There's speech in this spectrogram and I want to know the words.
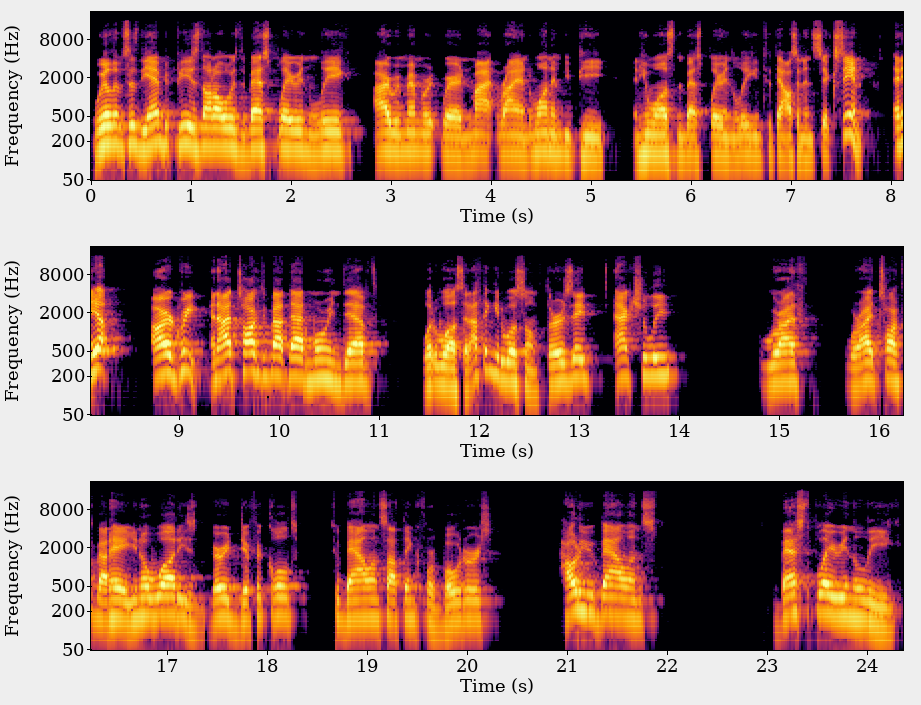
Williams says the MVP is not always the best player in the league. I remember where Matt Ryan won MVP and he wasn't the best player in the league in 2016. And yeah, I agree. And I talked about that more in depth. What was it? I think it was on Thursday, actually, where I where I talked about, hey, you know what? Is very difficult to balance, I think, for voters. How do you balance best player in the league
